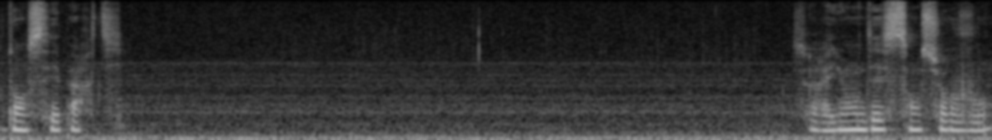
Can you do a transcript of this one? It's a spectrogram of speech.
ou dans ces parties. Ce rayon descend sur vous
